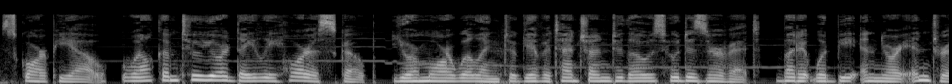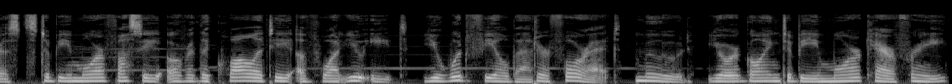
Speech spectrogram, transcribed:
Scorpio, welcome to your daily horoscope. You're more willing to give attention to those who deserve it, but it would be in your interests to be more fussy over the quality of what you eat. You would feel better for it. Mood, you're going to be more carefree,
